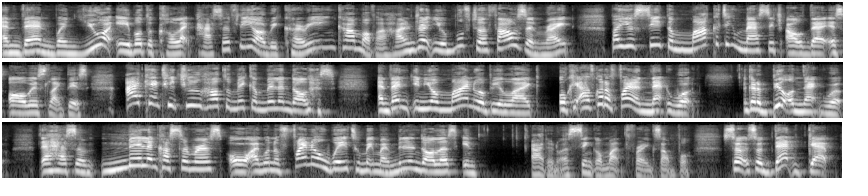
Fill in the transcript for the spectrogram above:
and then when you are able to collect passively or recurring income of a hundred, you move to a thousand, right? But you see, the marketing message out there is always like this. I can teach you how to make a million dollars. And then in your mind will be like, okay, I've got to find a network. I'm going to build a network that has a million customers or I'm going to find a way to make my million dollars in I don't know, a single month, for example. So, so that gap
